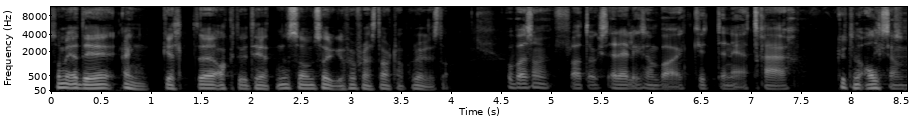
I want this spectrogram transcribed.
Som er det enkeltaktiviteten som sørger for flest arter på Rødlista. Og bare sånn flatokst, er det liksom bare kutte ned trær? Kutte ned alt. Liksom.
